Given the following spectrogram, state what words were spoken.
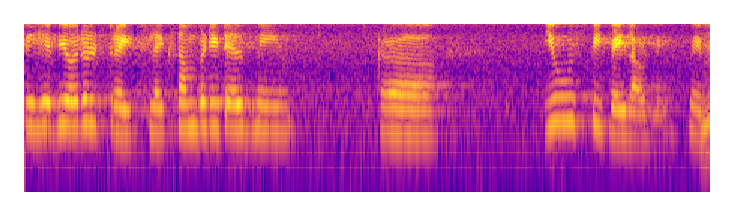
behavioral traits, like somebody tells me, uh, you speak very loudly. Maybe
